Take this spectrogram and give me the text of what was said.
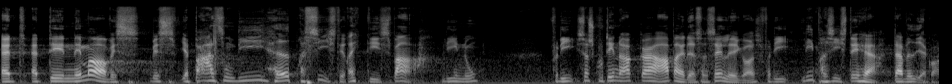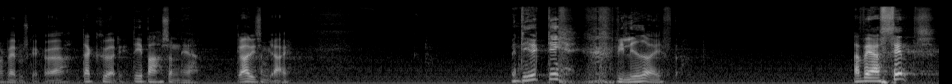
At, at det er nemmere, hvis, hvis jeg bare sådan lige havde præcis det rigtige svar lige nu. Fordi så skulle det nok gøre arbejdet af sig selv, ikke også? Fordi lige præcis det her, der ved jeg godt, hvad du skal gøre. Der kører det. Det er bare sådan her. Gør ligesom jeg. Men det er jo ikke det, vi leder efter. At være sendt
